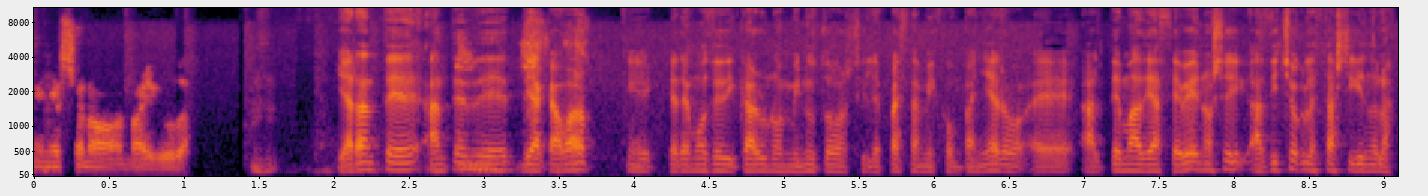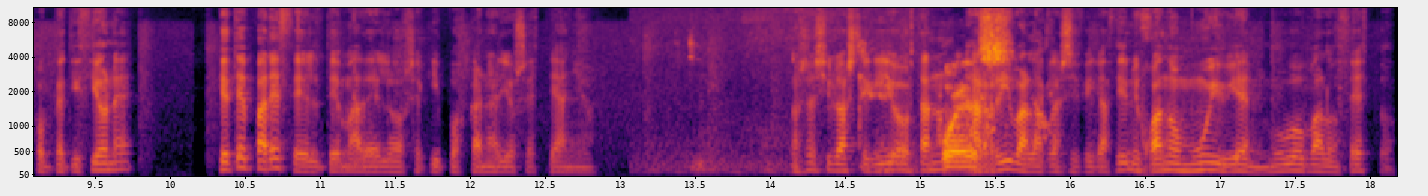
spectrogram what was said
En eso no, hay duda. Y ahora antes, antes de, acabar, eh, queremos dedicar unos minutos, si les parece a mis compañeros, eh, al tema de ACB. No sé, has dicho que le estás siguiendo las competiciones. ¿Qué te parece el tema de los equipos canarios este año? No sé si lo has seguido, están pues arriba en la clasificación y jugando muy bien, muy buen baloncesto.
